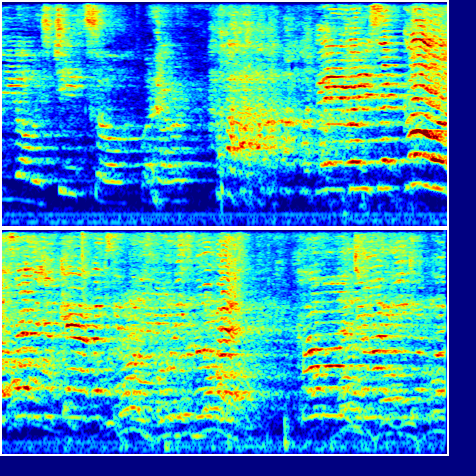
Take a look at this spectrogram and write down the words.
She always cheats, so whatever. okay, you ready, set, go! As fast as you can. Let's get those booties moving. Come on, Johnny. You go.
